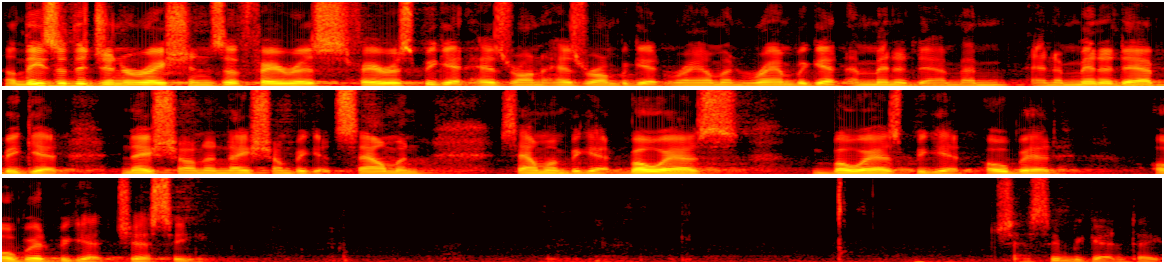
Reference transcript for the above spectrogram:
Now, these are the generations of Phares. Phares begat Hezron, Hezron begat Ram, and Ram begat Amminadab, and, and Amminadab beget Nahshon, and Nahshon begat Salmon, Salmon begat Boaz, Boaz begat Obed, Obed begat Jesse. Jesse begat David.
